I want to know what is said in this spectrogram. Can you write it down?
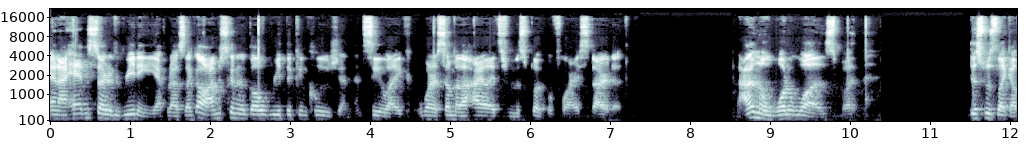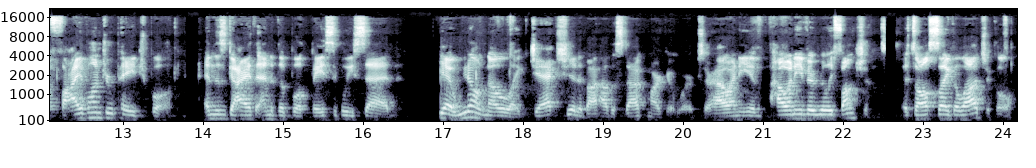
and I hadn't started reading it yet, but I was like, oh, I'm just gonna go read the conclusion and see like what are some of the highlights from this book before I start it. I don't know what it was, but this was like a 500 page book, and this guy at the end of the book basically said, "Yeah, we don't know like jack shit about how the stock market works or how any of how any of it really functions. It's all psychological.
